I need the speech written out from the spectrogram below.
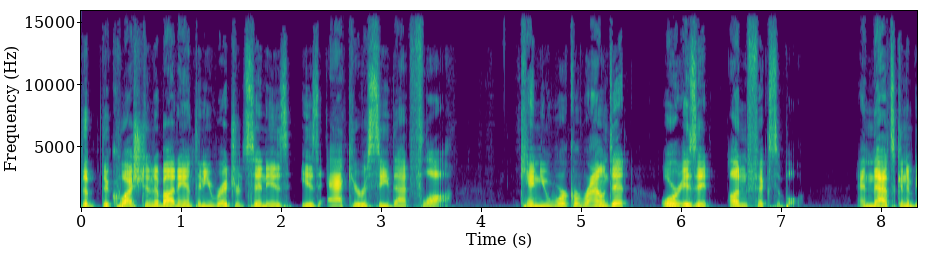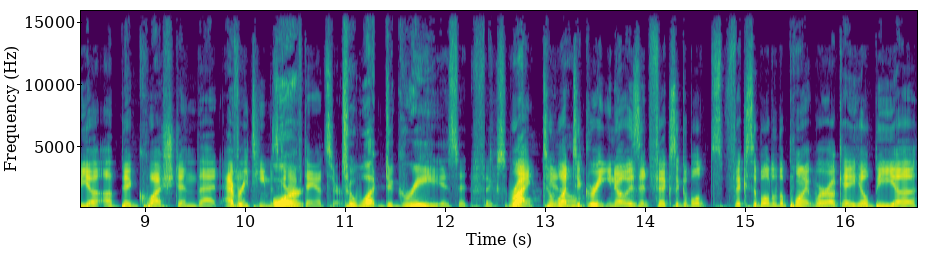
the the question about Anthony Richardson is is accuracy that flaw? Can you work around it or is it unfixable? And that's going to be a, a big question that every team is going to have to answer. to what degree is it fixable? Right. To what know? degree? You know, is it fixable fixable to the point where okay, he'll be a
